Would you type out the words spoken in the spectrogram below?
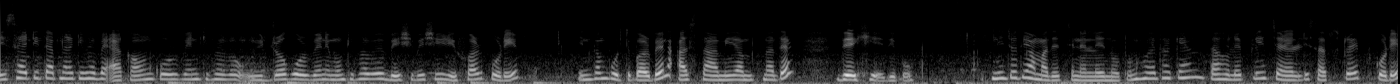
এই সাইটটিতে আপনারা কীভাবে অ্যাকাউন্ট করবেন, কীভাবে উইথড্র করবেন এবং কীভাবে বেশি বেশি রেফার করে ইনকাম করতে পারবেন, আজ তা আমি আপনাদের দেখিয়ে দিব। আপনি যদি আমাদের চ্যানেলে নতুন হয়ে থাকেন, তাহলে প্লিজ চ্যানেলটি সাবস্ক্রাইব করে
